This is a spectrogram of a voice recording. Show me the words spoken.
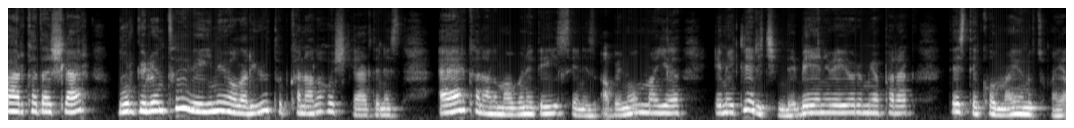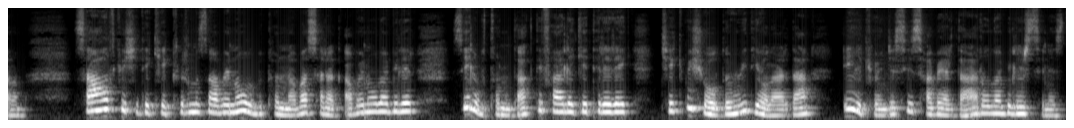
arkadaşlar. Nurgül'ün Tığ ve İğne Yolları YouTube kanala hoş geldiniz. Eğer kanalıma abone değilseniz abone olmayı, emekler için de beğeni ve yorum yaparak destek olmayı unutmayalım. Sağ alt köşedeki kırmızı abone ol butonuna basarak abone olabilir, zil butonunu da aktif hale getirerek çekmiş olduğum videolardan ilk önce siz haberdar olabilirsiniz.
